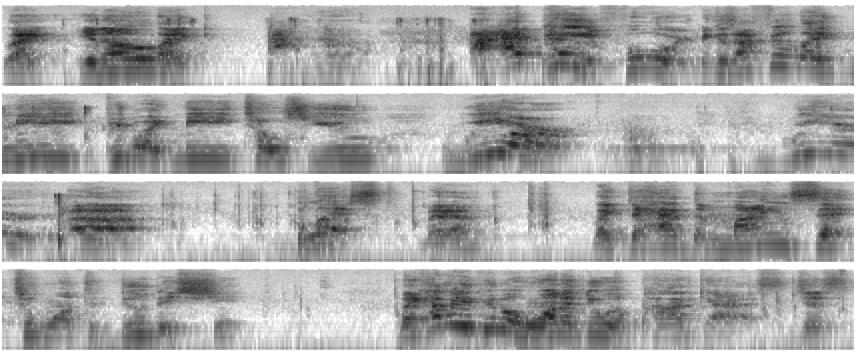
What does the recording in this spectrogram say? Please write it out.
Like you know, like I, I, I pay it forward because I feel like me, people like me, Toast, you, we are, we are uh, blessed, man. Like to have the mindset to want to do this shit. Like how many people want to do a podcast? Just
